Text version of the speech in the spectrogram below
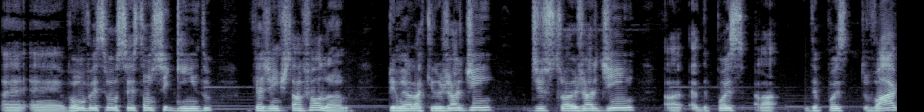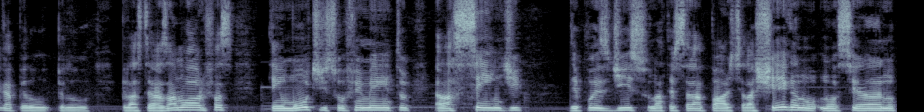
é, é, vamos ver se vocês estão seguindo o que a gente está falando. Primeiro ela cria o jardim, destrói o jardim, ela, depois ela depois vaga pelo, pelo, pelas terras amorfas, tem um monte de sofrimento, ela acende. Depois disso, na terceira parte, ela chega no, no oceano,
